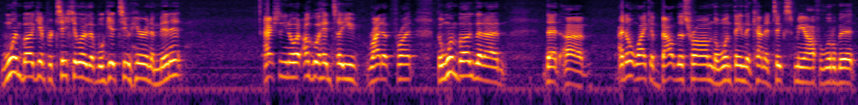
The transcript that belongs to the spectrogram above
one bug in particular that we'll get to here in a minute. Actually, you know what, I'll go ahead and tell you right up front. The one bug that I, that, uh, I don't like about this ROM, the one thing that kind of ticks me off a little bit,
